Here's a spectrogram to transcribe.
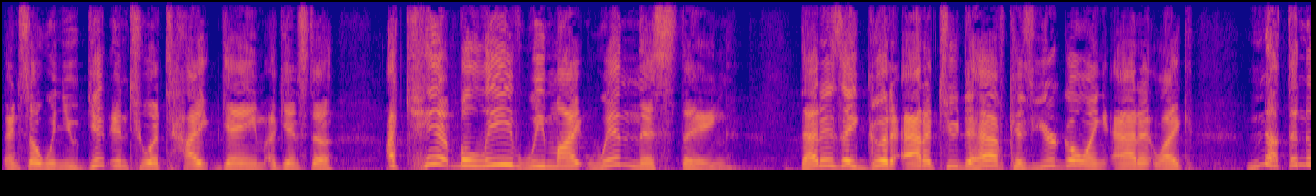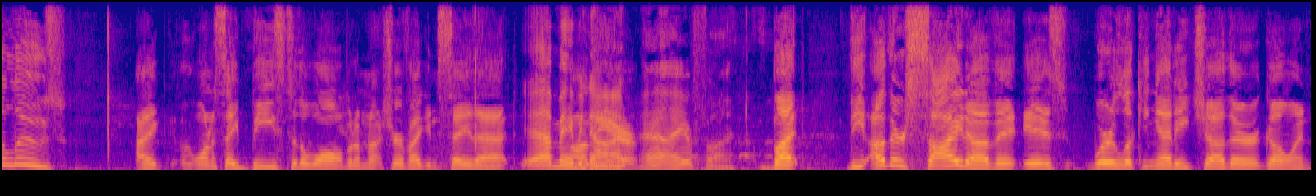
And so when you get into a tight game against a, I can't believe we might win this thing, that is a good attitude to have because you're going at it like nothing to lose. I want to say bees to the wall, but I'm not sure if I can say that. yeah, maybe not. Yeah, you're fine. But the other side of it is we're looking at each other going,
